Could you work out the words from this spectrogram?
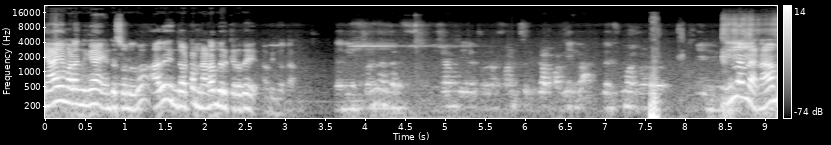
நியாயம் வழங்குங்க என்று சொல்லுகிறோம். அது இந்த வட்டம் நடந்திருக்கிறது அப்படின்றது. இல்ல இல்ல நாம்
